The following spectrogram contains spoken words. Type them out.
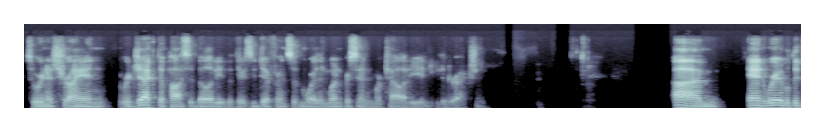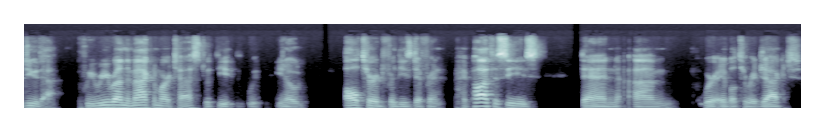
So we're going to try and reject the possibility that there's a difference of more than 1% mortality in either direction. Um, and we're able to do that. If we rerun the McNemar test with the, you know, altered for these different hypotheses, then um, we're able to reject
